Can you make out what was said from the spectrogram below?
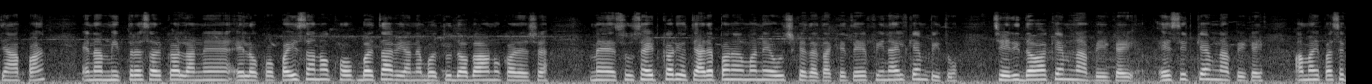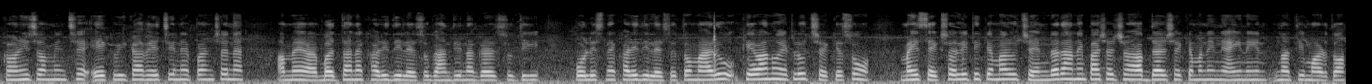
ત્યાં પણ. એના મિત્ર સર્કલ અને એ લોકો પૈસાનો ખોફ બતાવી અને બધું દબાવવાનું કરે છે. મેં સુસાઇડ કર્યું ત્યારે પણ મને એવું જ કહેતા હતા કે તે ફિનાઇલ કેમ પીતું ઝેરી દવા કેમ ના પી ગઈ? એસિડ કેમ ના પી ગઈ? અમારી પાસે ઘણી જમીન છે, એક વીઘા વેચીને પણ છે ને, અમે બધાને ખરીદી લઈશું ગાંધીનગર સુધી પોલીસને ખરીદી લઈશું તો મારું કહેવાનું એટલું જ છે કે શું, મારી સેક્સ્યુઅલિટી કે મારું જેન્ડર આને પાછળ જવાબદાર છે કે મને ન્યાય નહીં, નથી મળતો?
